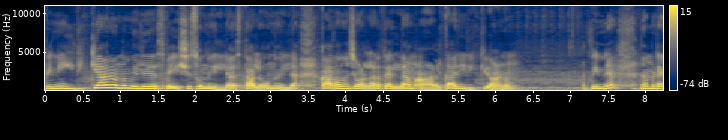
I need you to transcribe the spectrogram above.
പിന്നെ ഇരിക്കാനൊന്നും വലിയ സ്പേഷ്യസ് ഒന്നും ഇല്ല സ്ഥലമൊന്നും ഇല്ല. കാരണം എന്ന് വെച്ചാൽ ഉള്ളിടത്തെല്ലാം ആൾക്കാർ ഇരിക്കുകയാണ് പിന്നെ നമ്മുടെ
